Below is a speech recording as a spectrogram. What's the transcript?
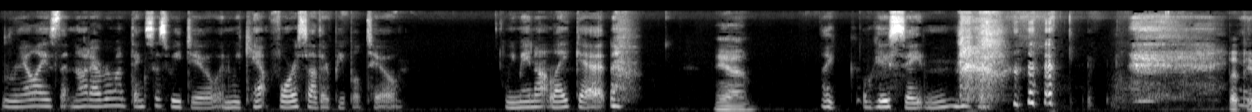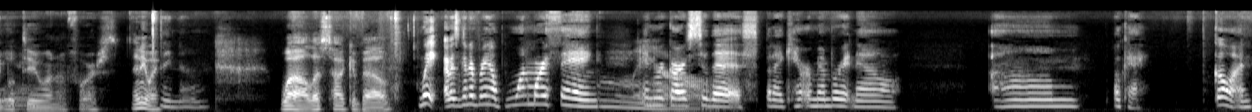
realize that not everyone thinks as we do and we can't force other people to. We may not like it. Yeah. like okay, Satan. But people Yeah. do want to force. Anyway, I know. Well, let's talk about Wait, I was going to bring up one more thing. in regards to this, but I can't remember it now. Um, okay. Go on.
